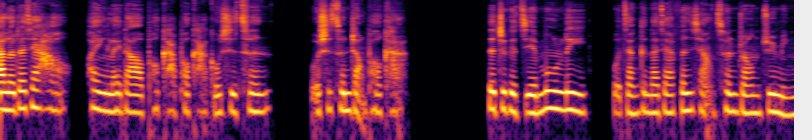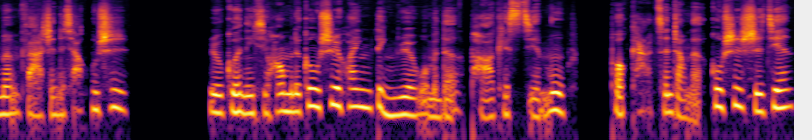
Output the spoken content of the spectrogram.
Hello，大家好，欢迎来到 Poca Poca 故事村，我是村长 Poca。在这个节目里，我将跟大家分享村庄居民们发生的小故事。如果你喜欢我们的故事，欢迎订阅我们的 Podcast 节目 Poca 村长的故事时间。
